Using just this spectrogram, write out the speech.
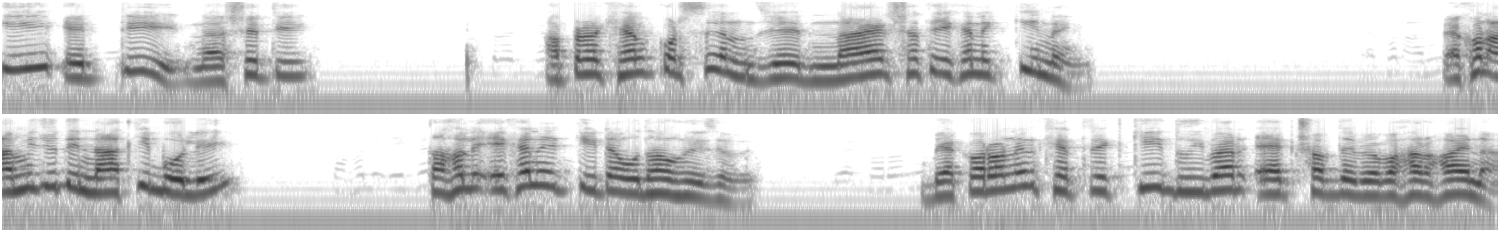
কি এটি না সেটি? আপনারা খেয়াল করছেন যে না এর সাথে এখানে কি নাই? এখন আমি যদি না কি বলি, তাহলে এখানে কিটা উধাও হয়ে যাবে। ব্যাকরণের ক্ষেত্রে কি দুইবার এক শব্দে ব্যবহার হয় না?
